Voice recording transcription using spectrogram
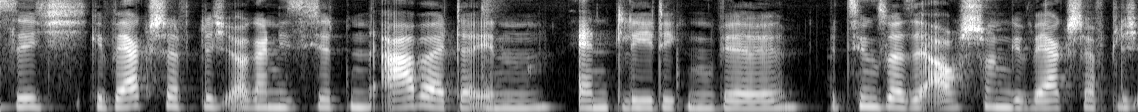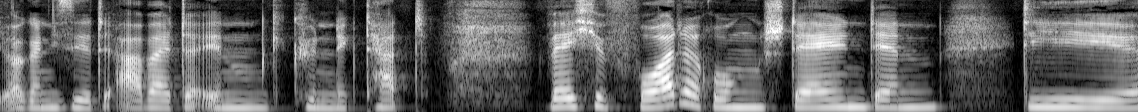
sich gewerkschaftlich organisierten ArbeiterInnen entledigen will, beziehungsweise auch schon gewerkschaftlich organisierte ArbeiterInnen gekündigt hat. Welche Forderungen stellen denn die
